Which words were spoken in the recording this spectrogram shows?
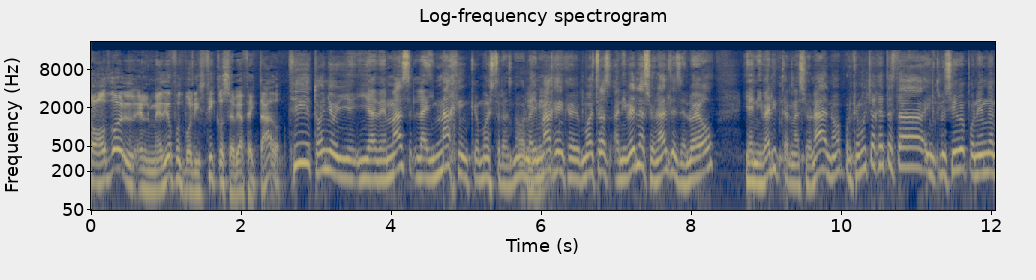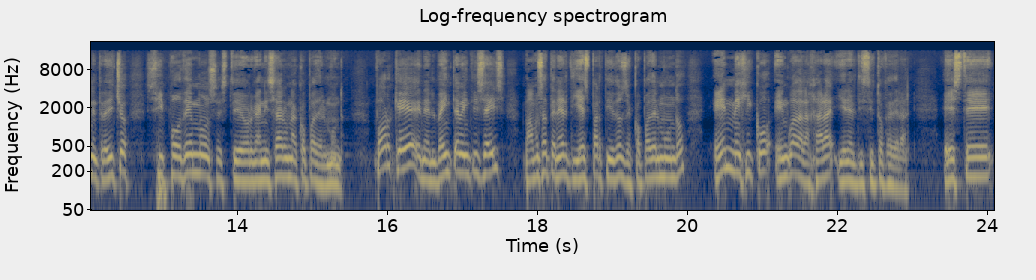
todo el, el medio futbolístico se ve afectado. Sí, Toño, y, y además la imagen que muestras, ¿no? La imagen que muestras a nivel nacional, desde luego, y a nivel internacional, ¿no? Porque mucha gente está inclusive poniendo en entredicho si podemos este, organizar una Copa del Mundo. Porque en el 2026 vamos a tener 10 partidos de Copa del Mundo en México, en Guadalajara y en el Distrito Federal. Este,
